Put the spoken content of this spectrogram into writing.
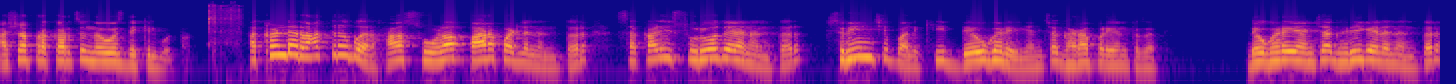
अशा प्रकारचं नवस देखील बोलतात. अखंड रात्रभर हा सोहळा पार पडल्यानंतर सकाळी सूर्योदयानंतर श्रींची पालखी देवघरे यांच्या घरापर्यंत जाते. देवघरे यांच्या घरी गेल्यानंतर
